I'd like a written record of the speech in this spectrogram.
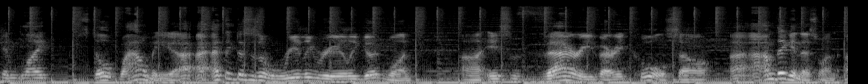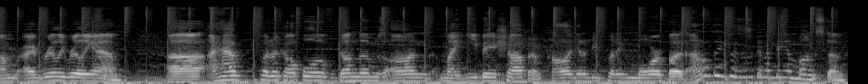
can, like, still wow me. I, I think this is a really, really good one. Uh, it's very, very cool, so I, am digging this one. I'm, I really, really am. Uh, I have put a couple of Gundams on my eBay shop, and I'm probably going to be putting more, but I don't think this is going to be amongst them.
